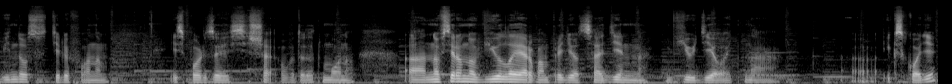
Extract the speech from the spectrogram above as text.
Windows телефоном, используя вот этот моно. А, но все равно view layer вам придется отдельно view делать на Xcode,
